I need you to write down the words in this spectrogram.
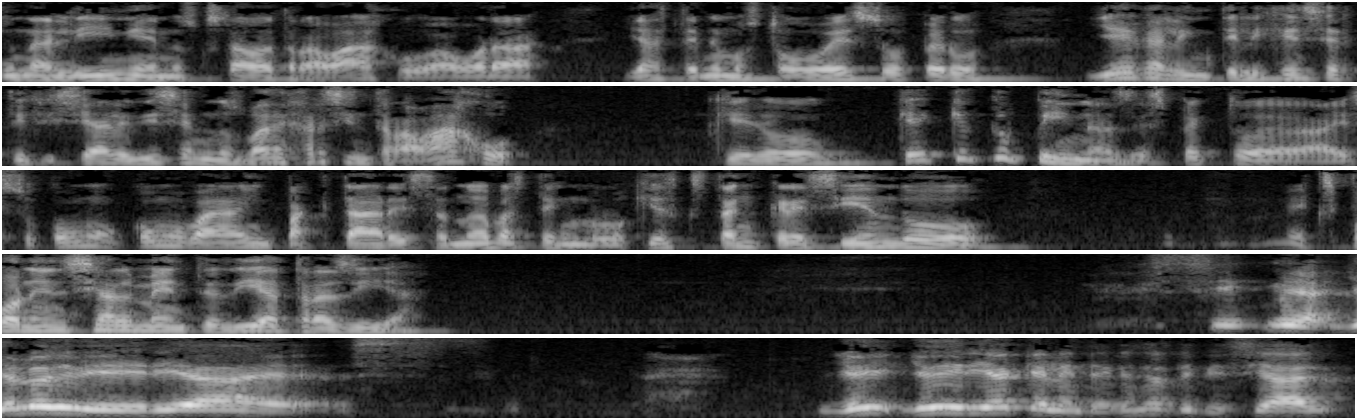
una línea y nos costaba trabajo, ahora ya tenemos todo eso, pero llega la inteligencia artificial y dicen, nos va a dejar sin trabajo. ¿qué, opinas respecto a eso? ¿Cómo, ¿Cómo va a impactar estas nuevas tecnologías que están creciendo exponencialmente día tras día. Sí, mira, yo lo dividiría, yo, diría que la inteligencia artificial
